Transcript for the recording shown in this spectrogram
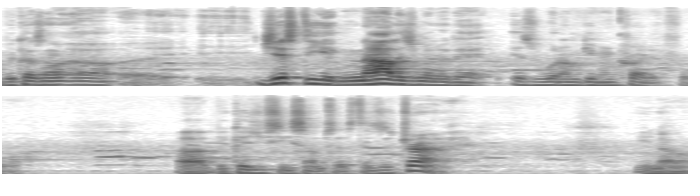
Because uh, just the acknowledgement of that is what I'm giving credit for. Uh, because you see some sisters are trying, you know.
